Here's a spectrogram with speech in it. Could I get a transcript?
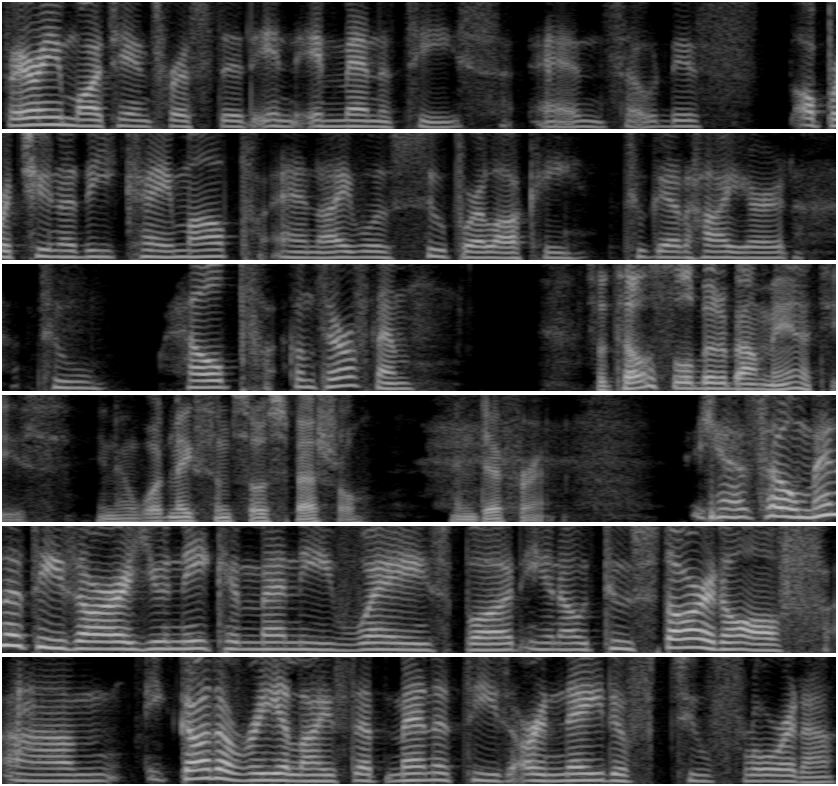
very much interested in, in manatees, and so this opportunity came up, and I was super lucky to get hired to help conserve them. So tell us a little bit about manatees. You know, what makes them so special and different? Yeah, so manatees are unique in many ways, but you know, to start off, um, you gotta realize that manatees are native to Florida.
